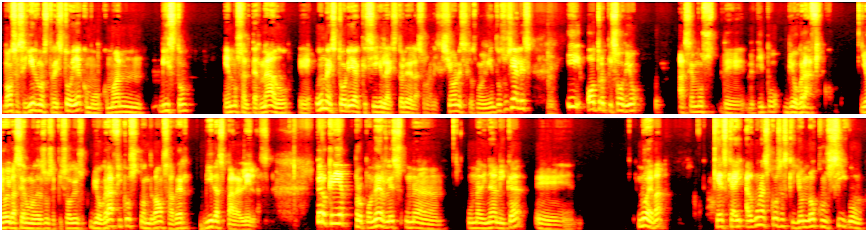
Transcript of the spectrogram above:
vamos a seguir nuestra historia, como, como han visto, hemos alternado eh, una historia que sigue la historia de las organizaciones y los movimientos sociales y otro episodio hacemos de, tipo biográfico. Y hoy va a ser uno de esos episodios biográficos donde vamos a ver vidas paralelas. Pero quería proponerles una, dinámica eh, nueva, que es que hay algunas cosas que yo no consigo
